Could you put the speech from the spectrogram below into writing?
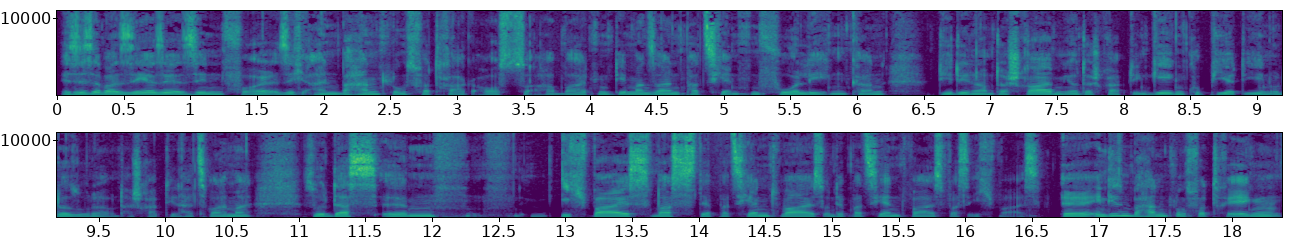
Es ist aber sehr, sehr sinnvoll, sich einen Behandlungsvertrag auszuarbeiten, den man seinen Patienten vorlegen kann, die den dann unterschreiben, ihr unterschreibt ihn gegen, kopiert ihn oder so, oder unterschreibt ihn halt zweimal, so dass ähm, ich weiß, was der Patient weiß und der Patient weiß, was ich weiß. Äh, in diesen Behandlungsverträgen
